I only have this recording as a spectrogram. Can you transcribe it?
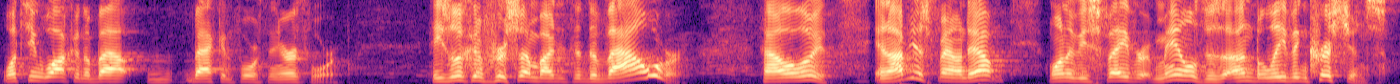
What's he walking about back and forth in the earth for? He's looking for somebody to devour. Hallelujah. And I've just found out one of his favorite meals is unbelieving Christians.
